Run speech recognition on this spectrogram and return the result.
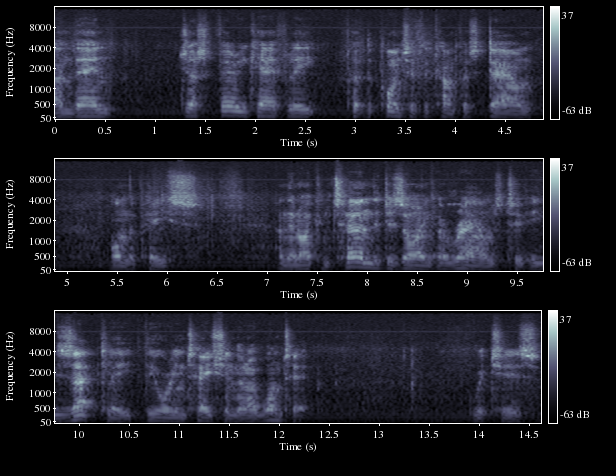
And then just very carefully put the point of the compass down on the piece and then I can turn the design around to exactly the orientation that I want it which is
